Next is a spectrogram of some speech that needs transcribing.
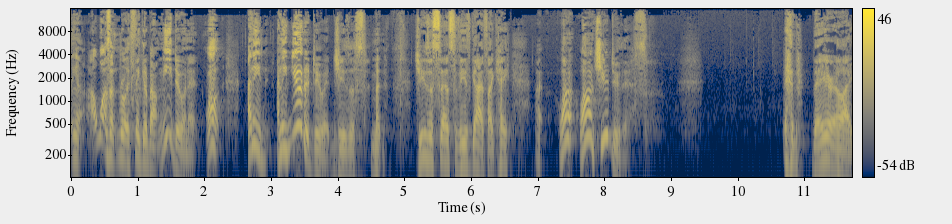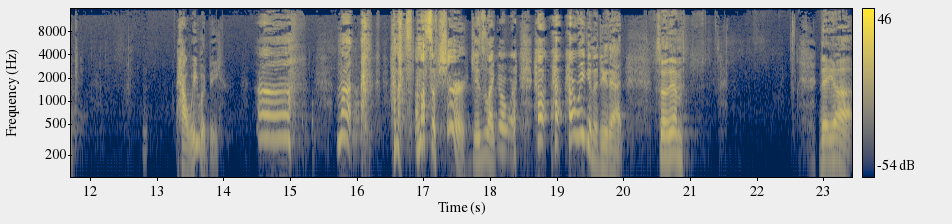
you know, I wasn't really thinking about me doing it. Well, I need, I need you to do it, Jesus. But Jesus says to these guys, like, hey, why, don't you do this? And they are like, how we would be. Uh, I'm not, I'm not, I'm not so sure. Jesus is like, oh, how, how, how are we going to do that? So then they, uh,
